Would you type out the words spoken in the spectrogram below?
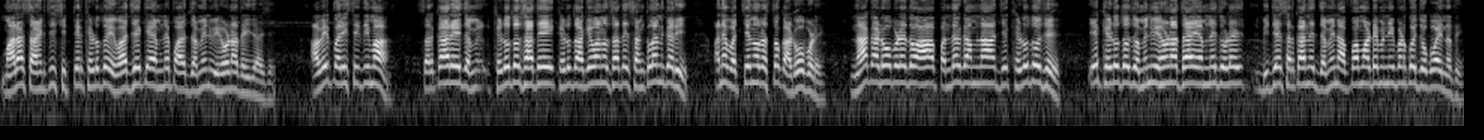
મારા સાઠથી સિત્તેર ખેડૂતો એવા છે કે એમને જમીન વિહોણા થઈ જાય છે. આવી પરિસ્થિતિમાં સરકારે જમીન ખેડૂતો સાથે, ખેડૂત આગેવાનો સાથે સંકલન કરી અને વચ્ચેનો રસ્તો કાઢવો પડે. ના કાઢવો પડે તો આ પંદર ગામના જે ખેડૂતો છે, એ ખેડૂતો જમીન વિહોણા થાય. એમને જોડે બીજે સરકારને જમીન આપવા માટેની પણ કોઈ જોગવાઈ નથી.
